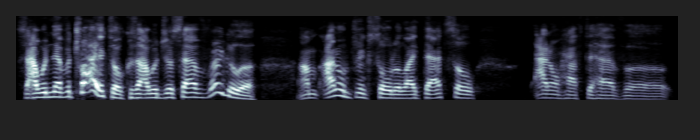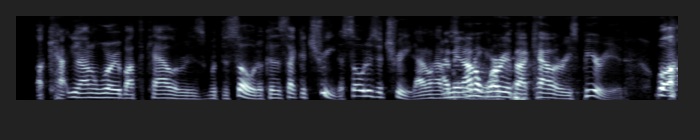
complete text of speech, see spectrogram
So I would never try it though, because I would just have regular. I'm I don't drink soda like that, so I don't have to have a a ca- you know I don't worry about the calories with the soda because it's like a treat. A soda's a treat. I don't have. I mean, I don't worry about calories, period. Well,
